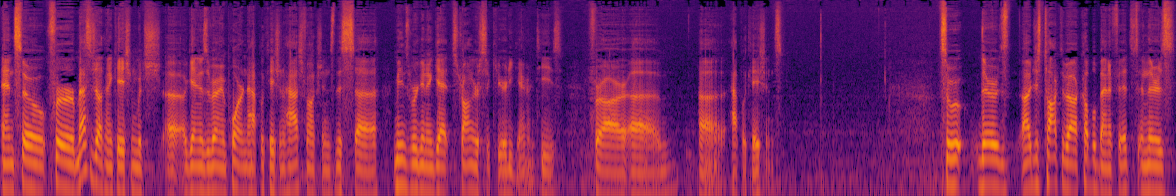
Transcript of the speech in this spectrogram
And so for message authentication, which uh, again is a very important application of hash functions, this uh, means we're going to get stronger security guarantees for our um, uh, applications. So there's, I just talked about a couple benefits, and there's,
